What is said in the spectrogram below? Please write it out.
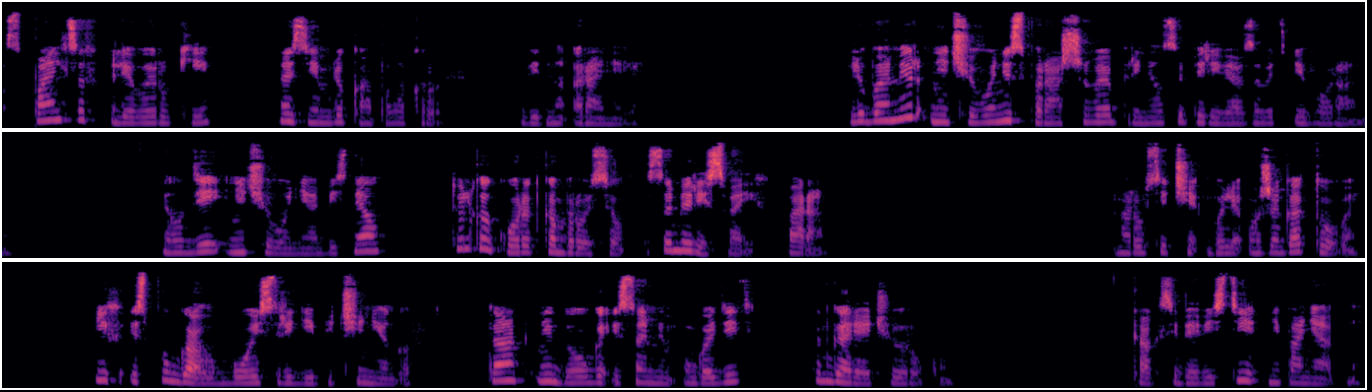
С пальцев левой руки на землю капала кровь. Видно, ранили. Любомир, ничего не спрашивая, принялся перевязывать его рану. Элдей ничего не объяснял, только коротко бросил «Собери своих, пора». Русичи были уже готовы. Их испугал бой среди печенегов. Так недолго и самим угодить под горячую руку. Как себя вести, непонятно.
